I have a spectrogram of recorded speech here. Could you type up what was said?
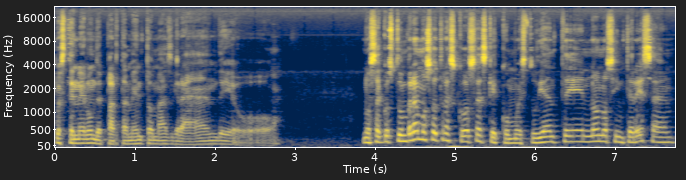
pues tener un departamento más grande o nos acostumbramos a otras cosas que como estudiante no nos interesan.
